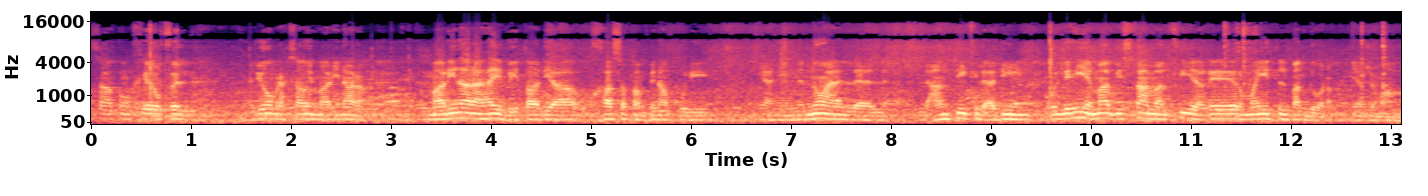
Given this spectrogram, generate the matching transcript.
مساكم خير وفل. اليوم رح سوي مارينارا. المارينارا هاي بإيطاليا وخاصة بنابولي يعني من النوع ال- ال- الأنتيك القديم واللي هي ما بيستعمل فيها غير مية البندورة. يا جماعة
